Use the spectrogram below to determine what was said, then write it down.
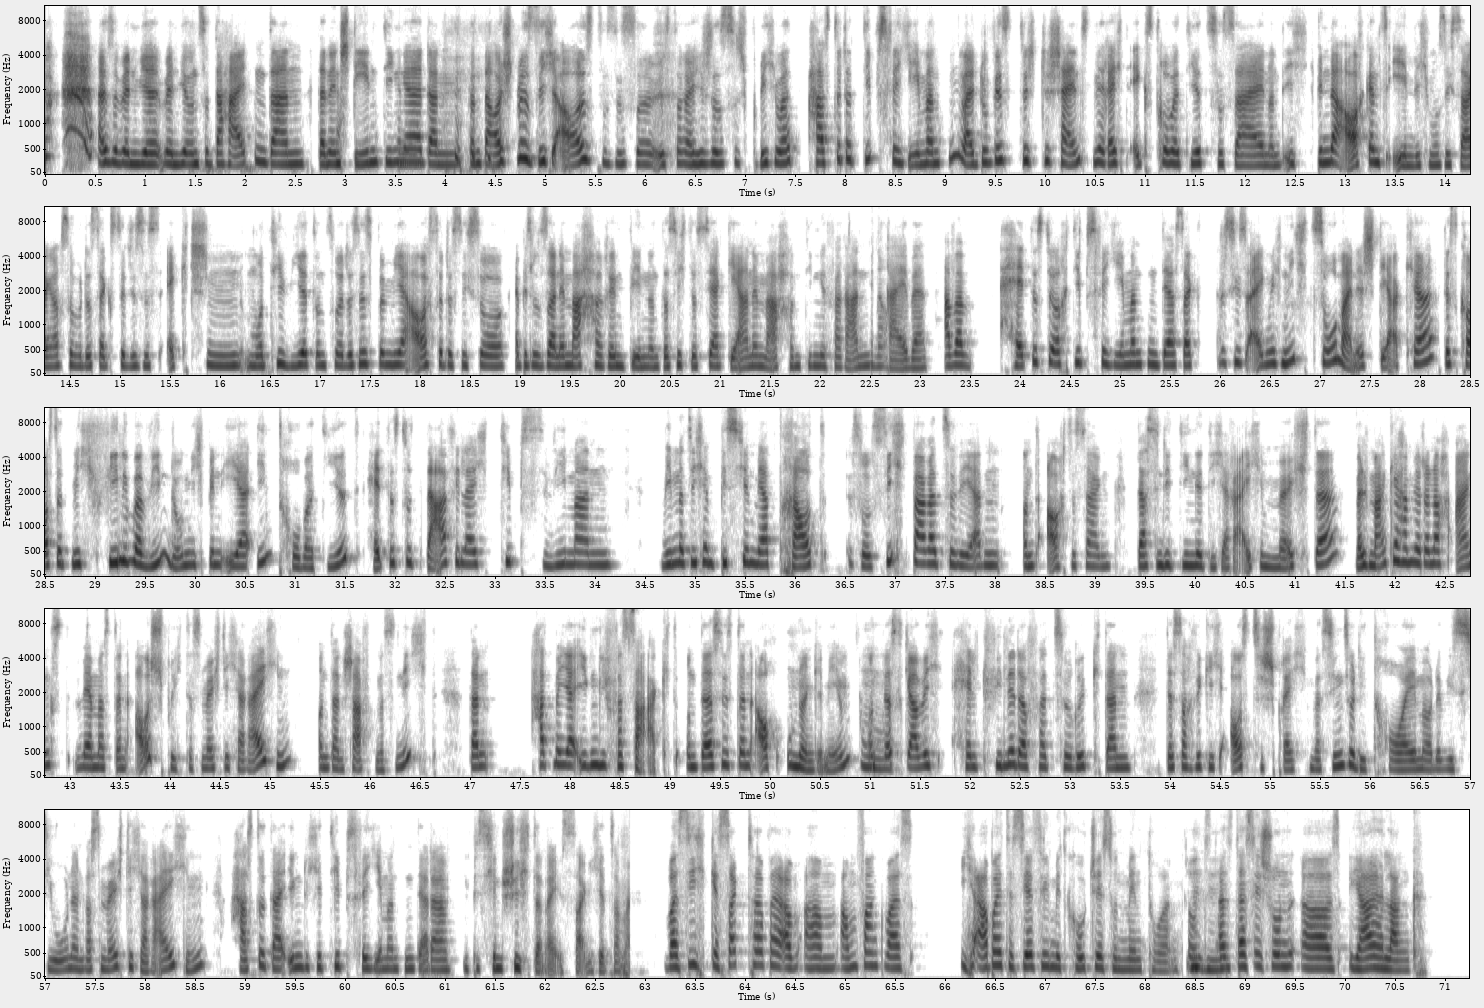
Also, wenn wir, wenn wir uns unterhalten, dann, dann entstehen Dinge, genau. dann, dann tauscht man sich aus. Das ist ein österreichisches Sprichwort. Hast du da Tipps für jemanden? Weil du bist, du, du scheinst mir recht extrovertiert zu sein und ich bin da auch ganz ähnlich, muss ich sagen. Auch so, wo du sagst, du dieses Action motiviert und so. Das ist bei mir auch so, dass ich so ein bisschen so eine Macherin bin und dass ich das sehr gerne mache und Dinge vorantreibe. Genau. Aber Hättest du auch Tipps für jemanden, der sagt, das ist eigentlich nicht so meine Stärke, das kostet mich viel Überwindung, ich bin eher introvertiert. Hättest du da vielleicht Tipps, wie man, wie man sich ein bisschen mehr traut, so sichtbarer zu werden und auch zu sagen, das sind die Dinge, die ich erreichen möchte? Weil manche haben ja dann auch Angst, wenn man es dann ausspricht, das möchte ich erreichen und dann schafft man es nicht, dann hat man ja irgendwie versagt. Und das ist dann auch unangenehm. Mhm. Und das, glaube ich, hält viele davor zurück, dann das auch wirklich auszusprechen. Was sind so die Träume oder Visionen? Was möchte ich erreichen? Hast du da irgendwelche Tipps für jemanden, der da ein bisschen schüchterner ist, sage ich jetzt einmal? Was ich gesagt habe am, am Anfang war es, ich arbeite sehr viel mit Coaches und Mentoren. Und mhm. das, das ist schon äh, jahrelang.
